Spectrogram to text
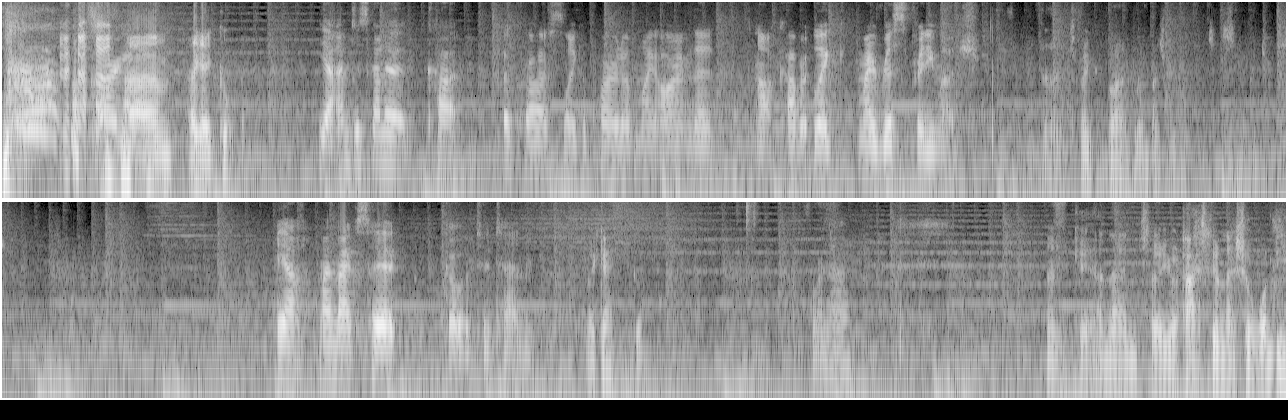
Sorry. Um. Okay. Cool. Yeah, I'm just gonna cut across like a part of my arm that not covered, like my wrist pretty much. Uh, to make a right blood match. Yeah, my max hit go to 10 Okay. Cool. for now. Okay, and then so your attack's still an extra one d.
